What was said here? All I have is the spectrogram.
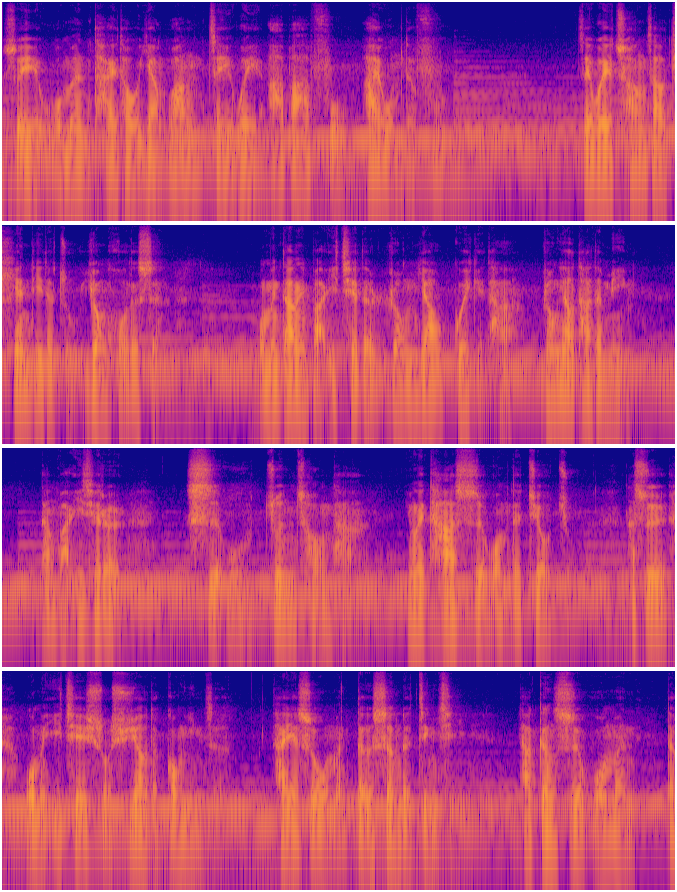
所以，我们抬头仰望这位阿巴父，爱我们的父，这位创造天地的主，永活的神。我们当把一切的荣耀归给他，荣耀他的名；当把一切的事物尊崇他，因为他是我们的救主，他是我们一切所需要的供应者，他也是我们得胜的惊奇，他更是我们的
